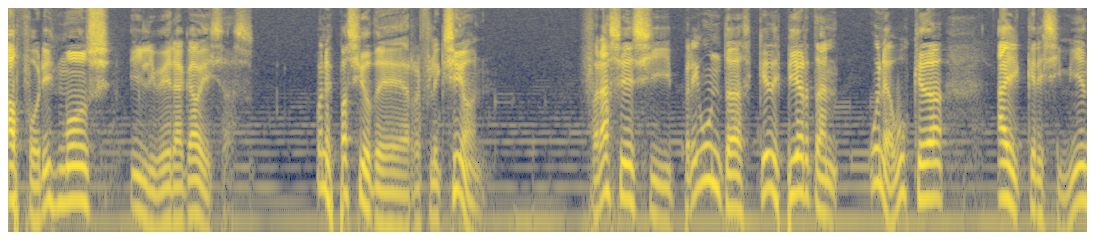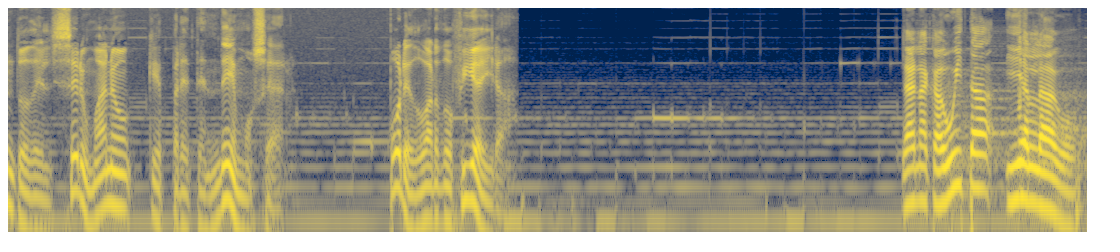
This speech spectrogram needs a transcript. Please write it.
Aforismos y Libera Cabezas. Un espacio de reflexión, frases y preguntas que despiertan una búsqueda al crecimiento del ser humano que pretendemos ser. Por Eduardo Figueira. La Nacahuita y el lago.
